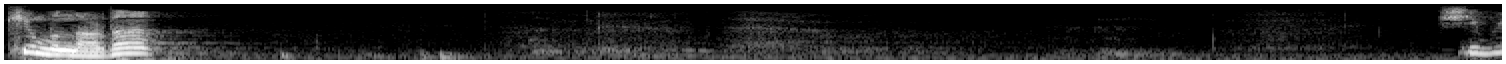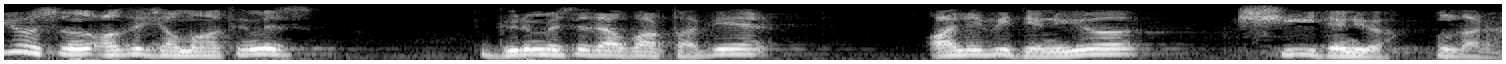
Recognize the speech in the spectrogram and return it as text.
Kim bunlar da? Şimdi biliyorsunuz adı cemaatimiz günümüzde de var tabi. Alevi deniyor, Şii deniyor bunlara.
